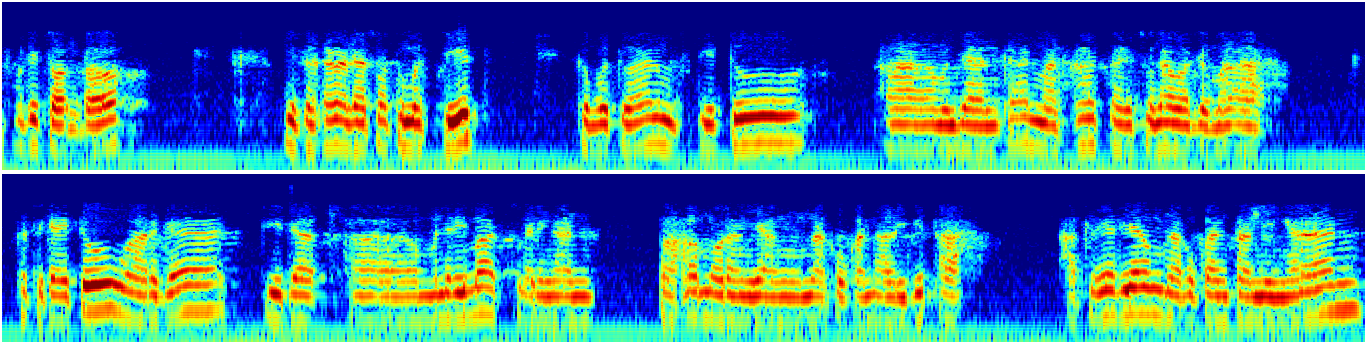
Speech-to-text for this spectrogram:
seperti contoh, misalkan ada suatu masjid, kebetulan masjid itu uh, menjalankan manhaj dari sunnah wal jamaah. Ketika itu warga tidak uh, menerima sesuai dengan paham orang yang melakukan ahli bid'ah. Akhirnya dia melakukan tandingan,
